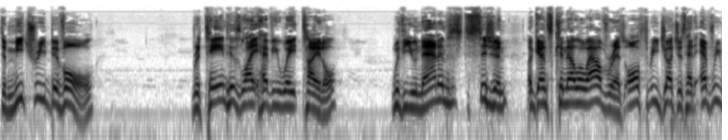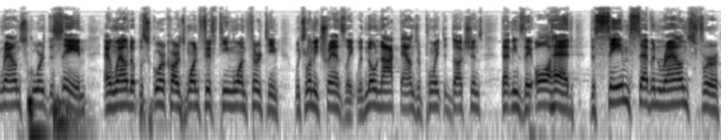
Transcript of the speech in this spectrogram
Dimitri Bivol retained his light heavyweight title with a unanimous decision against Canelo Alvarez. All three judges had every round scored the same and wound up with scorecards 115 113, which let me translate with no knockdowns or point deductions. That means they all had the same seven rounds for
